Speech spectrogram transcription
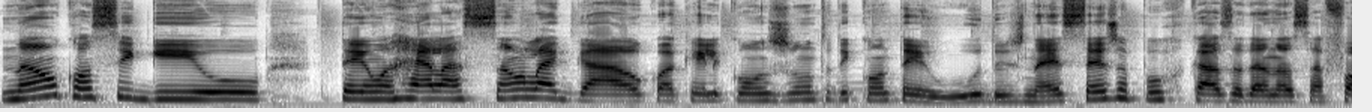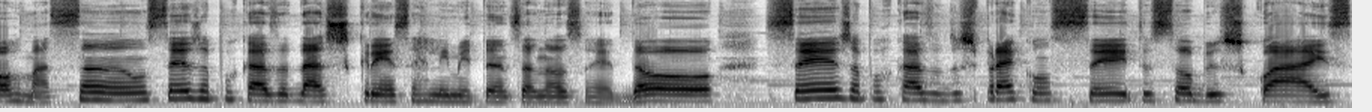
não conseguiu ter uma relação legal com aquele conjunto de conteúdos, né? Seja por causa da nossa formação, seja por causa das crenças limitantes ao nosso redor, seja por causa dos preconceitos sobre os quais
